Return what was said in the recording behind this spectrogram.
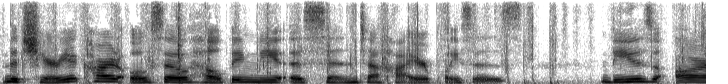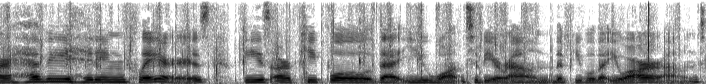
the chariot card also helping me ascend to higher places. These are heavy hitting players. These are people that you want to be around, the people that you are around.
